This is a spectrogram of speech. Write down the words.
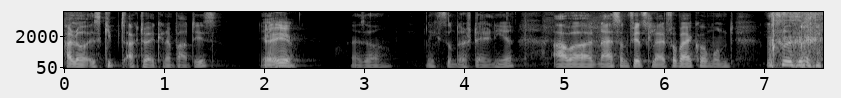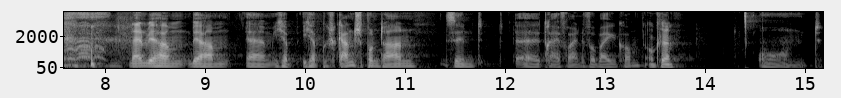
Hallo, es gibt aktuell keine Partys. Ja, eh. Also nichts unterstellen hier. Aber nice, und 40 Leute vorbeikommen und nein, wir haben, wir haben, ähm, ich habe ich hab ganz spontan sind äh, drei Freunde vorbeigekommen Okay. und,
